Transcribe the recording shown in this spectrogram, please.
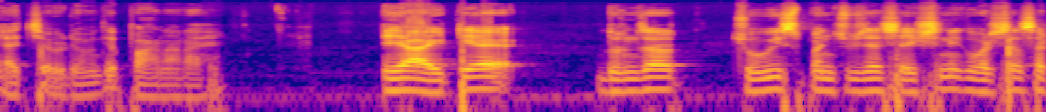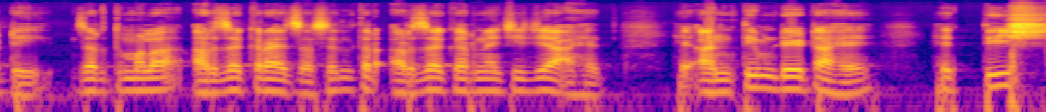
याच्या व्हिडिओमध्ये पाहणार आहे. या आय टी आय दोन हजार चोवीस पंचवीस या शैक्षणिक वर्षासाठी जर तुम्हाला अर्ज करायचा असेल तर अर्ज करण्याची जे आहेत हे अंतिम डेट आहे हे तीस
